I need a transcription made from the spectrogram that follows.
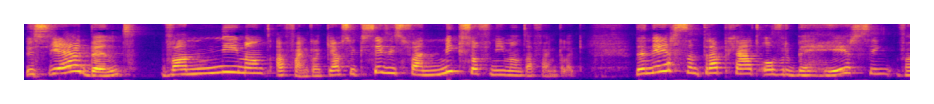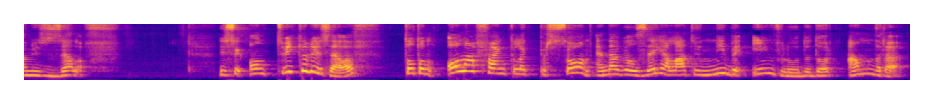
Dus jij bent van niemand afhankelijk. Jouw succes is van niks of niemand afhankelijk. De eerste trap gaat over beheersing van jezelf. Dus je ontwikkel jezelf tot een onafhankelijk persoon. En dat wil zeggen, laat u niet beïnvloeden door anderen.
